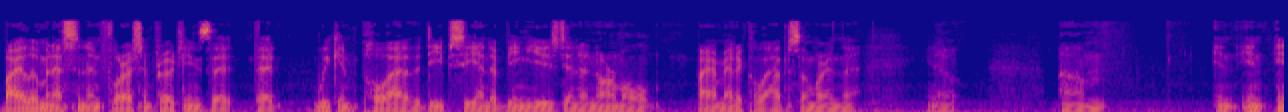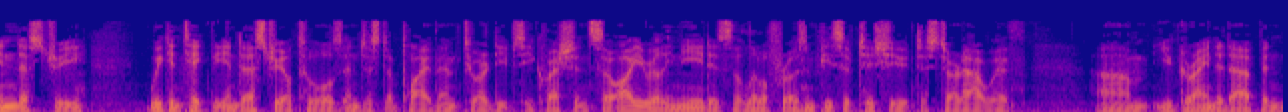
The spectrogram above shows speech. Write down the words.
bioluminescent and fluorescent proteins that that we can pull out of the deep sea end up being used in a normal biomedical lab somewhere in the, you know, um, in in industry. We can take the industrial tools and just apply them to our deep sea questions. So all you really need is a little frozen piece of tissue to start out with. Um, you grind it up and,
